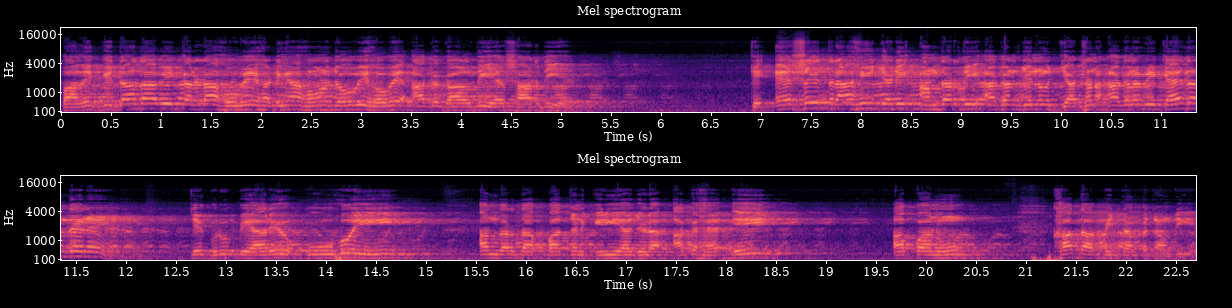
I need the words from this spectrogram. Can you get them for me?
ਭਾਵੇਂ ਕਿਦਾਂ ਦਾ ਵੀ ਕਰੜਾ ਹੋਵੇ, ਹੱਡੀਆਂ ਹੋਣ, ਜੋ ਵੀ ਹੋਵੇ, ਅੱਗ ਗਲਦੀ ਹੈ, ਸਾੜਦੀ ਹੈ। ਤੇ ਐਸੇ ਤਰ੍ਹਾਂ ਹੀ ਜਿਹੜੀ ਅੰਦਰ ਦੀ ਅਗਨ, ਜਿਹਨੂੰ ਜਠਣ ਅਗਨ ਵੀ ਕਹਿ ਦਿੰਦੇ ਨੇ, ਤੇ ਗੁਰੂ ਪਿਆਰਿਓ, ਉਹੋ ਹੀ ਅੰਦਰ ਦਾ ਪਾਚਨ ਕਿਰਿਆ ਜਿਹੜਾ ਅਗ ਹੈ, ਇਹ ਆਪਾਂ ਨੂੰ ਖਾਦਾ ਪੀਤਾ ਪਚਾਉਂਦੀ ਹੈ।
